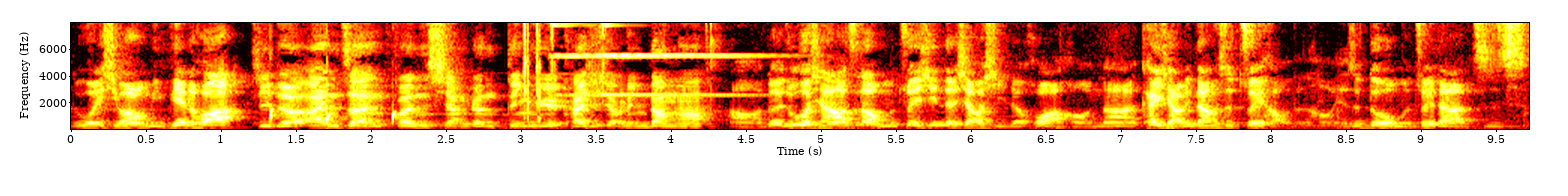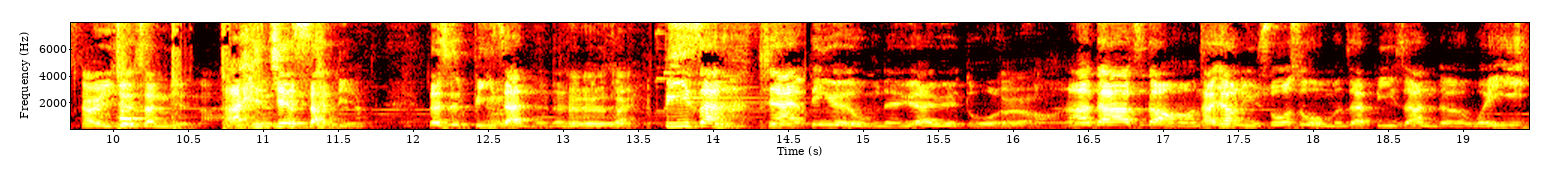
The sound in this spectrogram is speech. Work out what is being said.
如果你喜欢我们影片的话，记得按赞、分享跟订阅，开启小铃铛啊。啊，对，如果想要知道我们最新的消息的话，哈，那开启小铃铛是最好的哈，也是对我们最大的支持。还有一键三连啊，啊，一键三连。那是 B 站的，那是 B 站。B 站现在订阅我们的人越来越多了。对啊。那大家知道哈，台校女说是我们在 B 站的唯一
